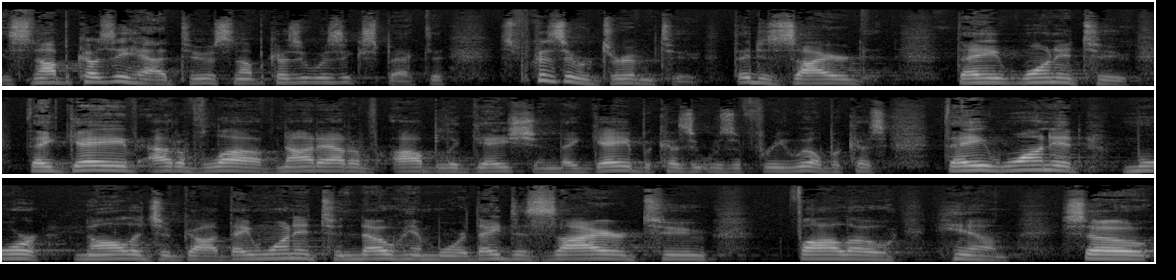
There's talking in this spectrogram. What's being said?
It's not because they had to, it's not because it was expected, it's because they were driven to. They desired it. They wanted to. They gave out of love, not out of obligation. They gave because it was a free will, because they wanted more knowledge of God. They wanted to know Him more. They desired to follow Him. So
